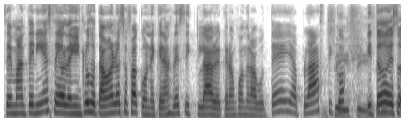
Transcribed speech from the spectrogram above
se mantenía ese orden. Incluso estaban los sofacones que eran reciclables, que eran cuando la botella, plástico Sí, sí, y todo eso.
